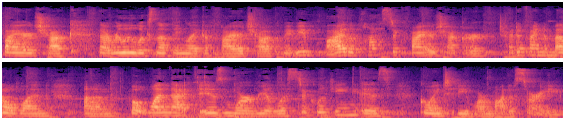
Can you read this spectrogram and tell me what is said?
fire truck that really looks nothing like a fire truck. Maybe buy the plastic fire truck or try to find a metal one, um, but one that is more realistic looking is going to be more Montessori,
